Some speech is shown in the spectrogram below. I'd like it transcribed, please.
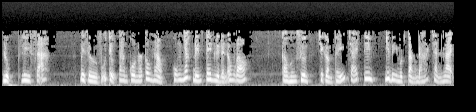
Lục ly xã. Bây giờ Vũ Tiểu Tam cô nói câu nào cũng nhắc đến tên người đàn ông đó. Cao Hướng Dương chỉ cảm thấy trái tim như bị một tảng đá chặn lại,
